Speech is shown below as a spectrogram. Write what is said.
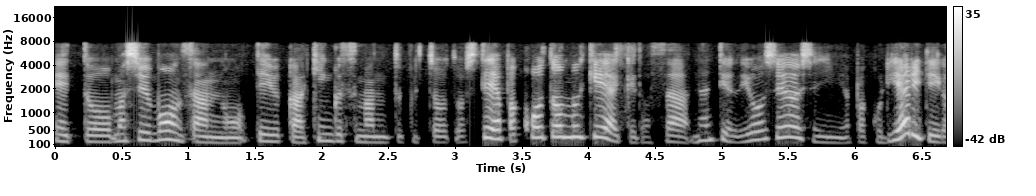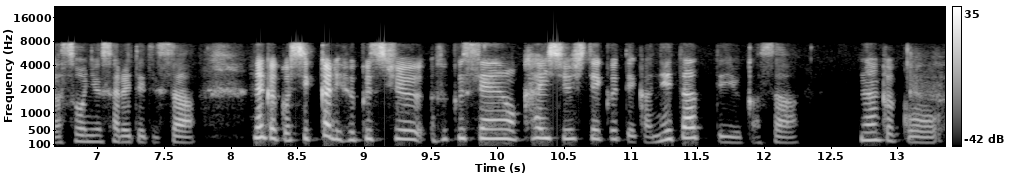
えっとまあ、シューボーンさんのっていうかキングスマンの特徴としてやっぱ口頭向けやけどさなんていうの要所要所にやっぱこうリアリティが挿入されててさなんかこうしっかり復習伏線を回収していくっていうかネタっていうかさなんかこう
